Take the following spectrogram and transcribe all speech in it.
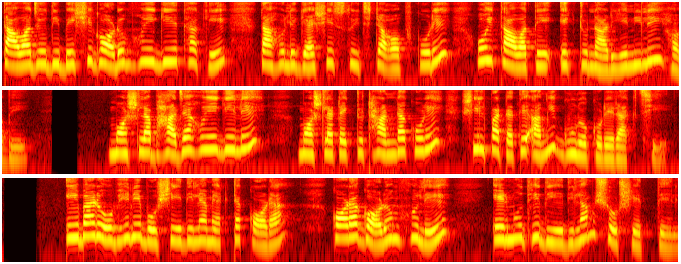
তাওয়া যদি বেশি গরম হয়ে গিয়ে থাকে, তাহলে গ্যাসের সুইচটা অফ করে ওই তাওয়াতে একটু নাড়িয়ে নিলেই হবে। মশলা ভাজা হয়ে গেলে মশলাটা একটু ঠান্ডা করে শিলপাটাতে আমি গুঁড়ো করে রাখছি। এবার ওভেনে বসিয়ে দিলাম একটা কড়া। কড়া গরম হলে এর মধ্যে দিয়ে দিলাম সর্ষের তেল।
